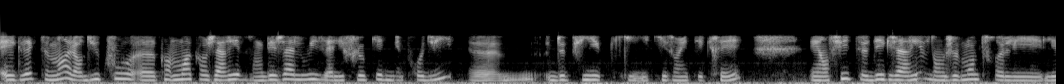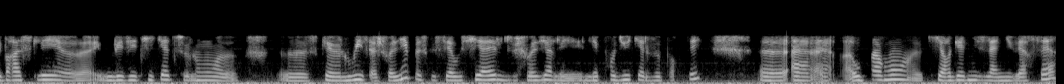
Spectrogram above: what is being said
Exactement. Alors du coup, euh, quand moi quand j'arrive, donc déjà Louise, elle est floquée de mes produits euh, depuis qu'ils qu'ils ont été créés. Et ensuite, dès que j'arrive, donc je montre les, les bracelets euh, ou les étiquettes selon euh, euh, ce que Louise a choisi, parce que c'est aussi à elle de choisir les, les produits qu'elle veut porter, euh, à- aux parents euh, qui organisent l'anniversaire.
